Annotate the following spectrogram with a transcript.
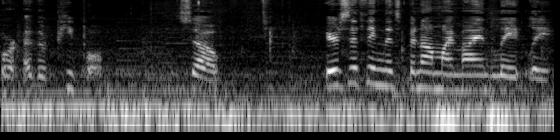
or other people. So, here's the thing that's been on my mind lately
